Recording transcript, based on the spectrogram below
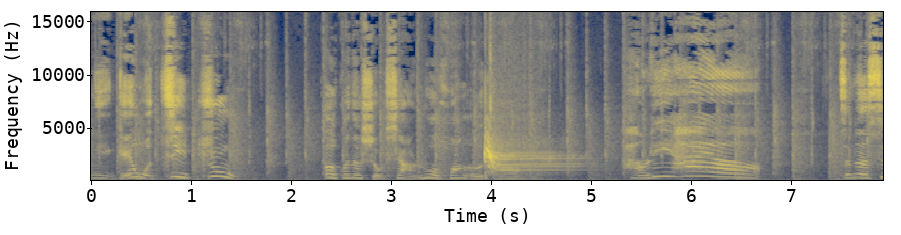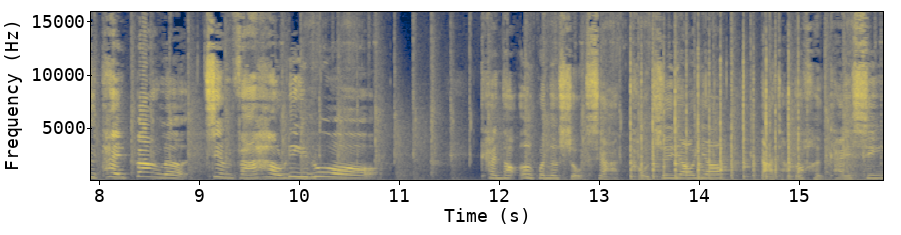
你给我记住！二官的手下落荒而逃。好厉害哦！真的是太棒了，剑法好利落。看到二官的手下逃之夭夭，大家都很开心。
